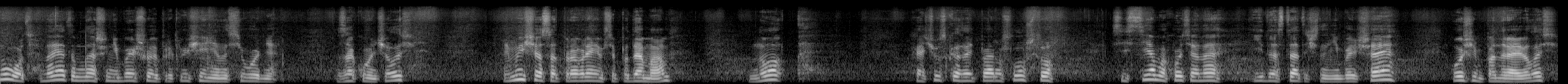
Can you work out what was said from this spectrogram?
Ну вот, на этом наше небольшое приключение на сегодня закончилось. И мы сейчас отправляемся по домам. Но хочу сказать пару слов, что система, хоть она и достаточно небольшая, очень понравилась.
